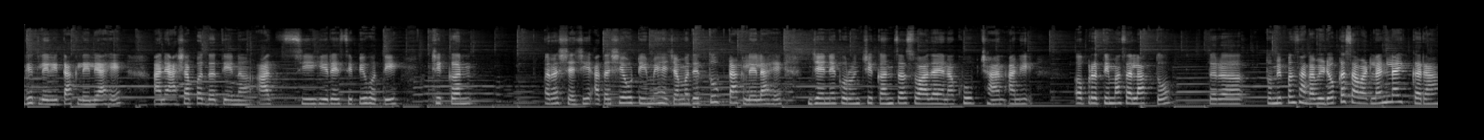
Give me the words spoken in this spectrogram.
घेतलेली टाकलेली आहे. आणि अशा पद्धतीनं आजची ही रेसिपी होती चिकन रश्श्याची आता शेवटी मी ह्याच्यामध्ये तूप टाकलेलं आहे. जेणेकरून चिकनचा स्वाद आहे ना खूप छान आणि अप्रतिम असा लागतो. तर तुम्ही पण सांगा व्हिडिओ कसा वाटला आणि लाईक करा.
